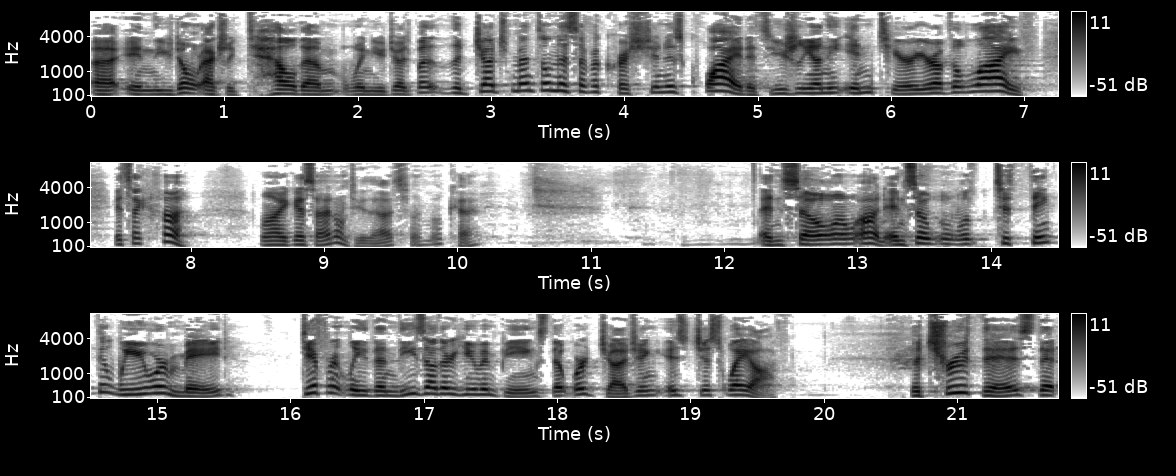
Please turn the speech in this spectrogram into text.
Uh, and you don't actually tell them when you judge. But the judgmentalness of a Christian is quiet. It's usually on the interior of the life. It's like, huh, well, I guess I don't do that, so I'm okay. And so on. And so well, to think that we were made differently than these other human beings that we're judging is just way off. The truth is that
